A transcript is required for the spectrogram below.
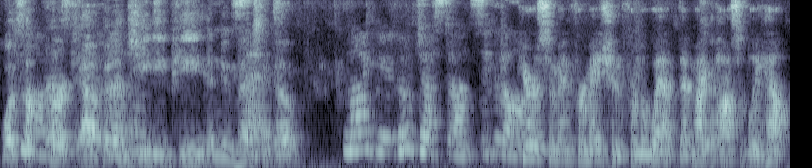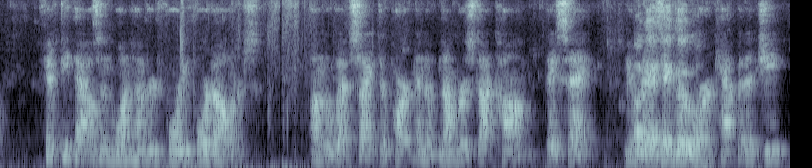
what's the per let's get the capita money. GDP in New Says. Mexico? My Google just answered long. Here is some information from the web that might Okay. possibly help. Fifty thousand one hundred forty-four dollars. On the website departmentofnumbers.com, they say New Okay, hey, Google. per capita G.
